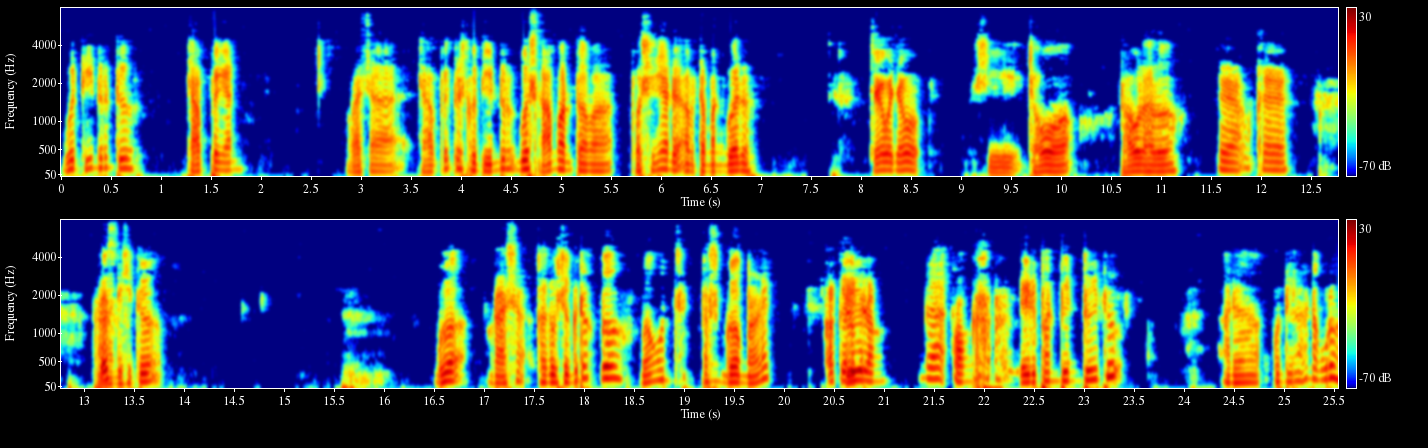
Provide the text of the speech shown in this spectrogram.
gue tidur tuh capek kan merasa capek terus gue tidur gue sekamar tuh sama posisinya ada sama teman gue tuh Cewek cowok. si cowok tau lah lu Ya oke. nah Terus? di situ gue ngerasa kagak bisa gerak tuh bangun pas gue melek Kaki lu hilang. enggak Oh enggak. di depan pintu itu ada kuntilanak bro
